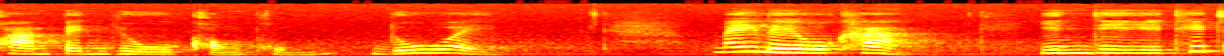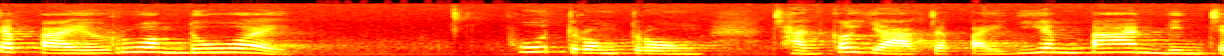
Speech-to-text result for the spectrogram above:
ความเป็นอยู่ของผมด้วย ไม่เร็วค่ะ ยินดีที่จะไปร่วมด้วย พูดตรงๆ ฉันก็อยากจะไปเยี่ยมบ้านบินเจ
